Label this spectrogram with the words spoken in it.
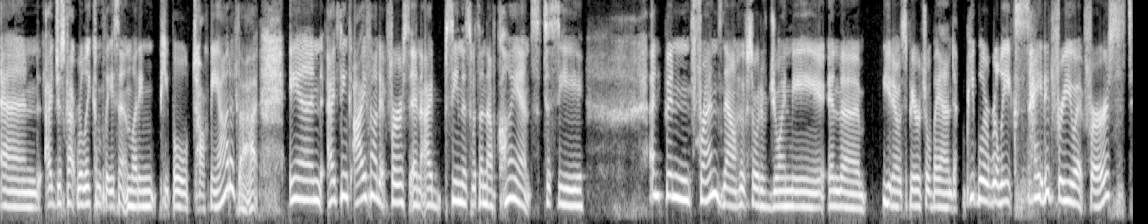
And I just got really complacent in letting people talk me out of that. And I think I found it first, and I've seen this with enough clients to see, and been friends now who've sort of joined me in the you know spiritual band people are really excited for you at first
